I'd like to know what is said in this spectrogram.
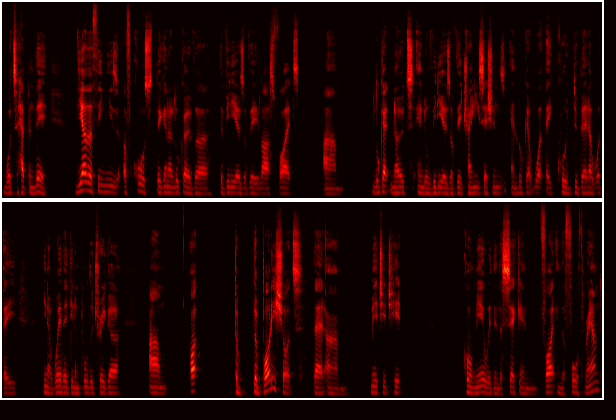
what's happened there? The other thing is, of course, they're going to look over the videos of their last fights, um, look at notes and or videos of their training sessions, and look at what they could do better, what they, you know, where they didn't pull the trigger. Um, I, the the body shots that um, Miocic hit Cormier within the second fight in the fourth round,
